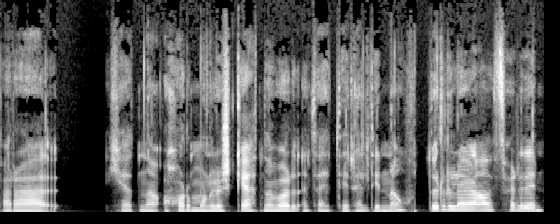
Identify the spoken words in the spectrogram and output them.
bara hérna hormónlaus getnavarn en þetta er held í náttúrulega aðferðin.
